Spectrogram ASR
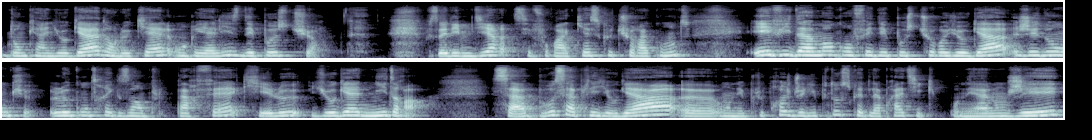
donc un yoga dans lequel on réalise des postures. Vous allez me dire, Sephora, qu'est-ce que tu racontes? Évidemment qu'on fait des postures yoga. J'ai donc le contre-exemple parfait qui est le yoga nidra. Ça a beau s'appeler yoga, euh, on est plus proche de l'hypnose que de la pratique. On est allongé,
